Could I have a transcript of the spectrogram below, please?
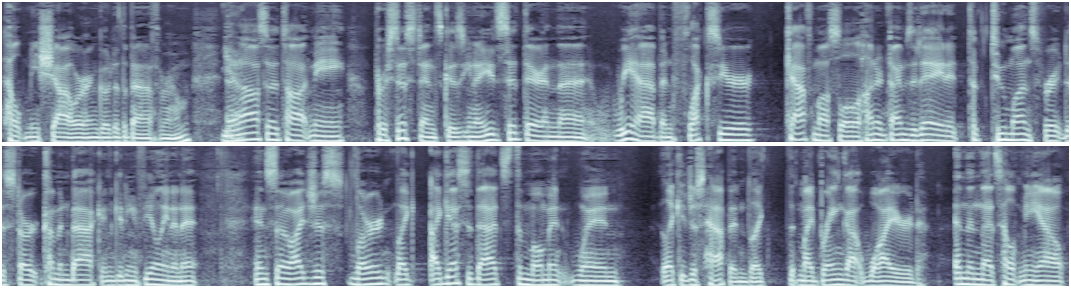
help me shower and go to the bathroom. Yeah. And it also taught me persistence because, you know, you'd sit there in the rehab and flex your calf muscle 100 times a day and it took two months for it to start coming back and getting feeling in it and so i just learned like i guess that's the moment when like it just happened like that my brain got wired and then that's helped me out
